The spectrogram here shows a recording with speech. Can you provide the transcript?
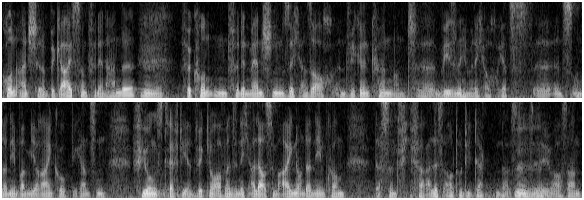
Grundeinstellung Begeisterung für den Handel, mhm. für Kunden, für den Menschen sich also auch entwickeln können und äh, im Wesentlichen, wenn ich auch jetzt äh, ins Unternehmen bei mir reingucke, die ganzen Führungskräfte, die Entwicklung, auch wenn sie nicht alle aus dem eigenen Unternehmen kommen, das sind vielfach alles Autodidakten. Das mhm. sind eben auch sagen,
